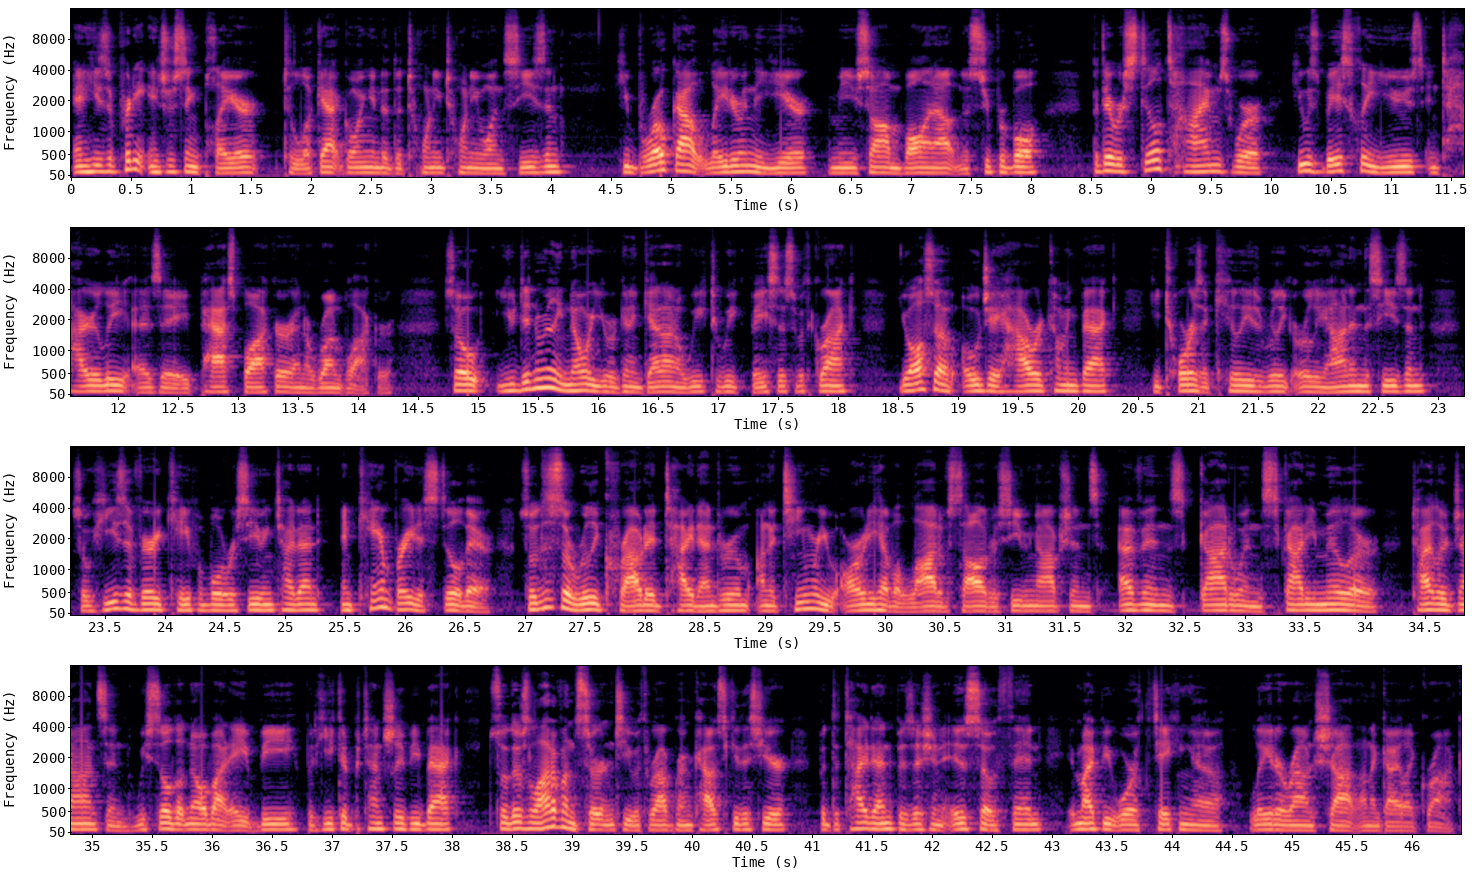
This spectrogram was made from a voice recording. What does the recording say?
And he's a pretty interesting player to look at going into the 2021 season. He broke out later in the year. I mean, you saw him balling out in the Super Bowl, but there were still times where he was basically used entirely as a pass blocker and a run blocker. So you didn't really know what you were going to get on a week to week basis with Gronk. You also have OJ Howard coming back. He tore his Achilles really early on in the season, so he's a very capable receiving tight end, and Cam Brate is still there. So this is a really crowded tight end room on a team where you already have a lot of solid receiving options Evans, Godwin, Scotty Miller, Tyler Johnson. We still don't know about AB, but he could potentially be back. So there's a lot of uncertainty with Rob Gronkowski this year, but the tight end position is so thin, it might be worth taking a later round shot on a guy like Gronk.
